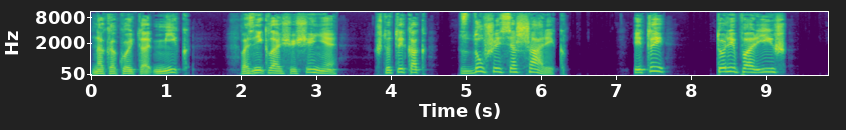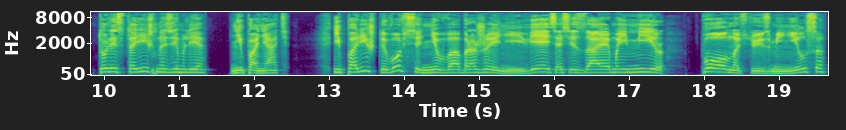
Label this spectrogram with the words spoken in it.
На какой-то миг возникло ощущение, что ты как сдувшийся шарик. И ты то ли паришь, то ли стоишь на земле, не понять. И паришь ты вовсе не в воображении, весь осязаемый мир полностью изменился.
